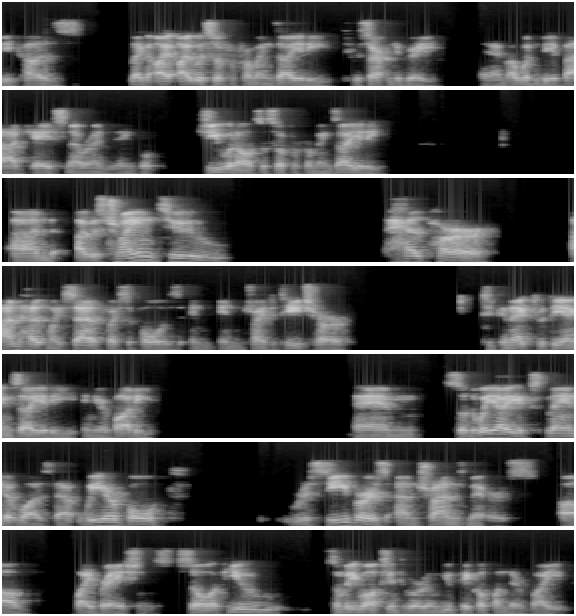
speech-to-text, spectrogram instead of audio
because like I, I would suffer from anxiety to a certain degree. Um, I wouldn't be a bad case now or anything, but she would also suffer from anxiety. And I was trying to help her and help myself, I suppose, in, in trying to teach her to connect with the anxiety in your body. Um, so the way I explained it was that we are both receivers and transmitters of vibrations. So if you, somebody walks into a room, you pick up on their vibe,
